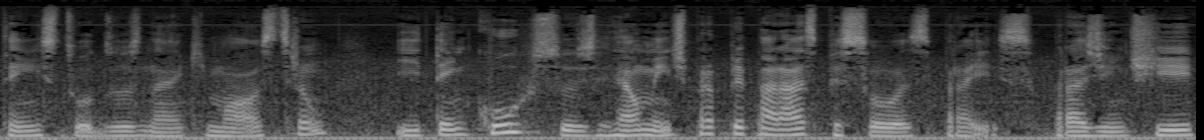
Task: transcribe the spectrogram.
tem estudos, né, que mostram e tem cursos realmente para preparar as pessoas para isso, para a gente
